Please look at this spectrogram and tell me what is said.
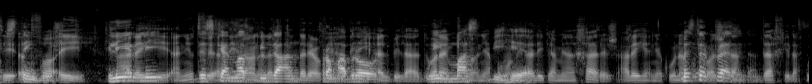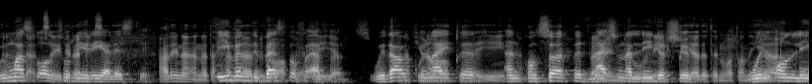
extinguished. Clearly, this cannot be done from abroad. We must be here. Mr. President, we must also be realistic. Even the best of efforts, without united and concerted national leadership, will only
